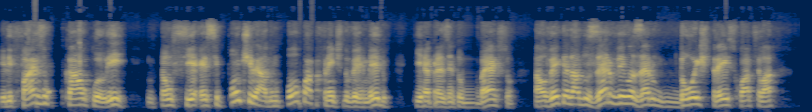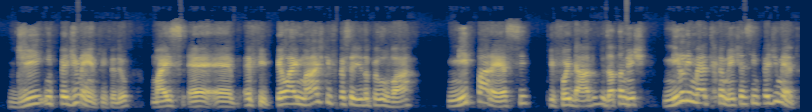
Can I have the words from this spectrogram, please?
ele faz o cálculo ali, então se esse pontilhado um pouco à frente do vermelho, que representa o Bergson, talvez tenha dado 0,0234, sei lá, de impedimento, entendeu? Mas, é, é, enfim, pela imagem que foi cedida pelo VAR, me parece que foi dado exatamente milimetricamente esse impedimento.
